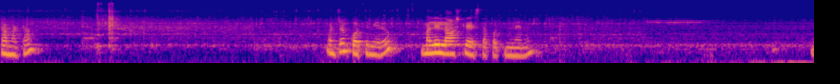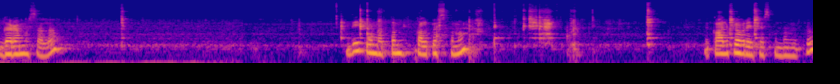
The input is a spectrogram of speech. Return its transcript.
టమాటా కొంచెం కొత్తిమీర మళ్ళీ లాస్ట్లో వేస్తా కొత్తిమీర నేను. గరం మసాలా. ఇది ఇప్పుడు మొత్తం కలిపేసుకున్నాం. కాలీఫ్లవర్ వేసేసుకుందాం ఇప్పుడు.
